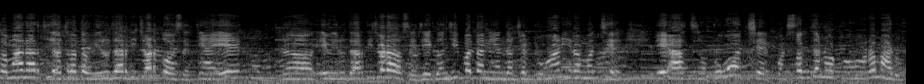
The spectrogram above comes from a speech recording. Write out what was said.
સમાનાર્થી અથવા તો વિરુદ્ધાર્થી ચડતો હશે, ત્યાં એ એ વિરુદ્ધાર્થી ચડાવશે. જે ગંજી પત્તાની અંદર જે ટોહાણી રમત છે, એ આ ટોહો જ છે, પણ શબ્દનો ટોહો રમાડું.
